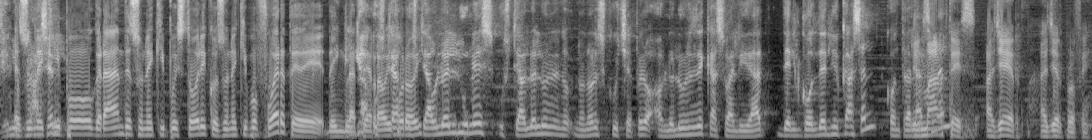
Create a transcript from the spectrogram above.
El es un equipo grande, es un equipo histórico, es un equipo fuerte de, de Inglaterra Oiga, hoy usted, por hoy. usted habló el lunes, usted habló el lunes, no, no, no lo escuché, pero habló el lunes de casualidad del gol del Newcastle contra el, El Arsenal. martes, ayer, ayer, profe.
